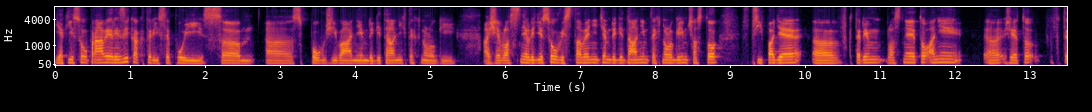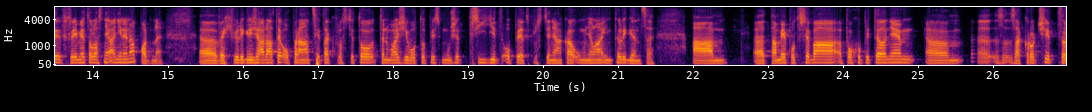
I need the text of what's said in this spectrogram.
jaký jsou právě rizika, které se pojí s, s používáním digitálních technologií a že vlastně lidi jsou vystaveni těm digitálním technologiím často v případě, v kterým vlastně je to ani že je to, v je to vlastně ani nenapadne. Ve chvíli, kdy žádáte o práci, tak prostě to, ten váš životopis může třídit opět prostě nějaká umělá inteligence. A Eh, tam je potřeba pochopitelně ehm, zakročit, eh,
